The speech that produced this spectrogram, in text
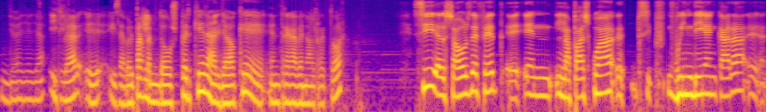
Ja, ja, ja. I clar, eh, Isabel, parlem d'ous perquè era allò que entregaven al retorn. Sí, els ous, de fet, eh, en la Pasqua, eh, avui en dia encara, eh,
